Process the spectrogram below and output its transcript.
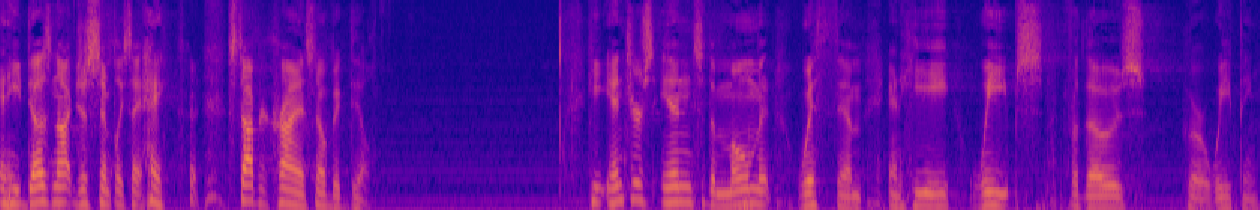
and he does not just simply say, Hey, stop your crying, it's no big deal. He enters into the moment with them, and he weeps for those who are weeping.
